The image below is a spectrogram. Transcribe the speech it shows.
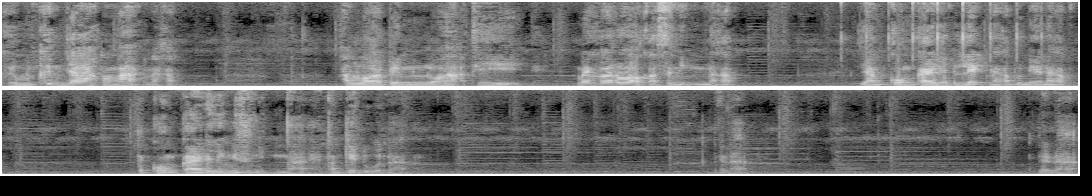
คือมันขึ้นยากมากๆนะครับอลลอยเป็นโลหะที่ไม่ค่อยรอดกับสนิมนะครับ อย่างกงไกนี่เป็นเหล็กนะครับตัวเนี้ยนะครับ แต่กงไกก็ยังมีสนิมนะฮะสังเกตดูนะฮะเนี่ยนะฮะเนี่ยนะฮะ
